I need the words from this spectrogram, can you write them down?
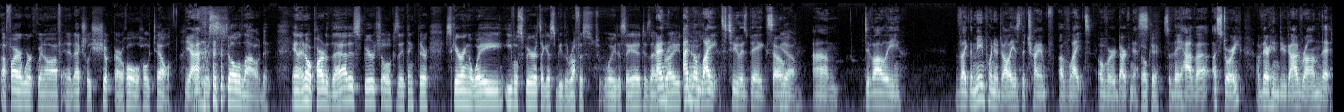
a firework went off and it actually shook our whole hotel. Yeah. It, it was so loud. And I know a part of that is spiritual because they think they're scaring away evil spirits, I guess would be the roughest way to say it. Is that and right? and the Yeah. light too is big. So Yeah. um, Diwali, like the main point of Diwali is the triumph of light over darkness. Okay. So they have a, a story of their Hindu god Ram that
